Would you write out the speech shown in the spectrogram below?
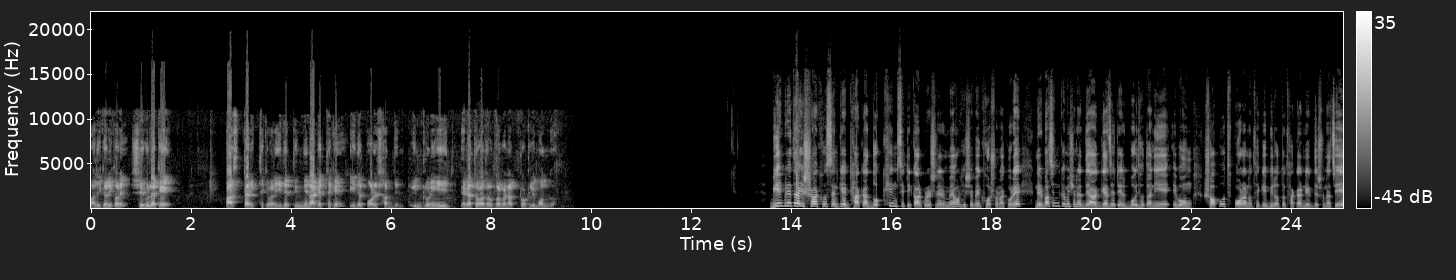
বালিকারি করে, সেগুলোকে পাঁচ তারিখ থেকে মানে ঈদের তিন দিন আগের থেকে, ঈদের পরে সাত দিন ইনক্লুডিং ঈদ, এটা চলাচল করবে না টোটালি বন্ধ। বিএনপি নেতা ইশরাক হোসেনকে ঢাকা দক্ষিণ সিটি কর্পোরেশনের মেয়র হিসেবে ঘোষণা করে নির্বাচন কমিশনের দেয়া গেজেটের বৈধতা নিয়ে এবং শপথ পড়ানো থেকে বিরত থাকার নির্দেশনা চেয়ে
